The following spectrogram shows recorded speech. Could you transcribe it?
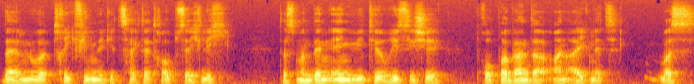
der nur Trickfilme gezeigt hat, hauptsächlich, dass man dann irgendwie terroristische Propaganda aneignet, was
